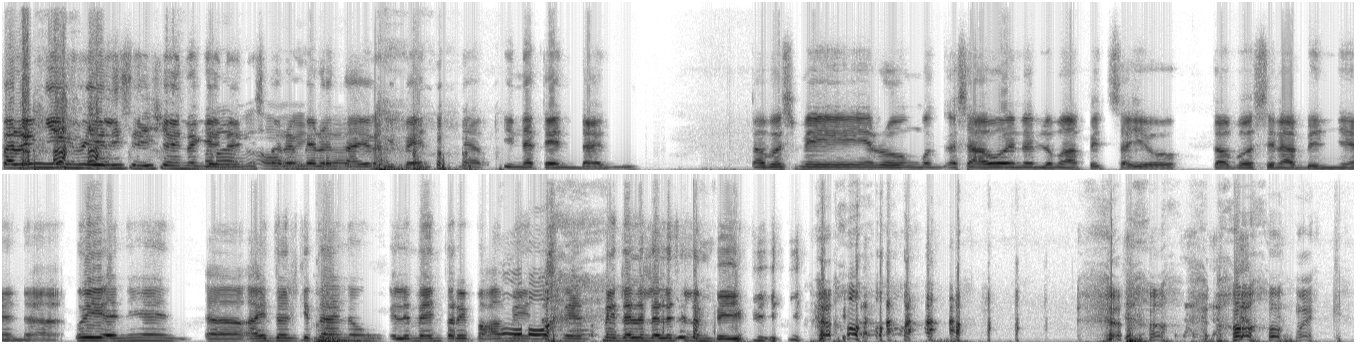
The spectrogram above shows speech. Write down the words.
parang yung realization na Parang, ganun. is oh parang my meron God. tayong event na inattendan. Tapos mayroong mag-asawa na lumapit sa'yo. Tapos sinabi niya na, Uy, ano yan? ah, idol kita nung elementary pa kami. Oo. Tapos may, may dala-dala silang baby. oh my God.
